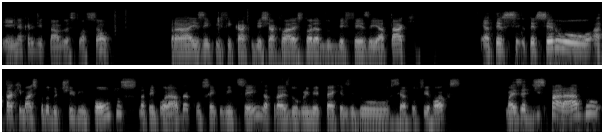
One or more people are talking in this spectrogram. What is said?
é inacreditável a situação. Para exemplificar aqui, deixar clara a história do defesa e ataque, é terceiro, o terceiro ataque mais produtivo em pontos na temporada, com 126, atrás do Green Bay Packers e do Seattle Seahawks mas é disparado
